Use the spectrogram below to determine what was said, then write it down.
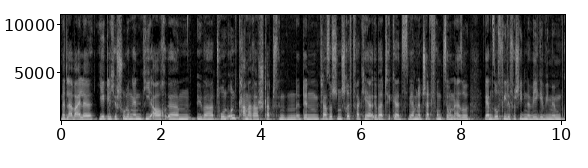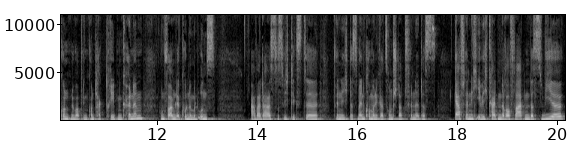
mittlerweile jegliche Schulungen, die auch ähm, über Ton und Kamera stattfinden, den klassischen Schriftverkehr, über Tickets, wir haben eine Chatfunktion, also wir haben so viele verschiedene Wege, wie wir mit dem Kunden überhaupt in Kontakt treten können und vor allem der Kunde mit uns. Aber da ist das Wichtigste, finde ich, dass wenn Kommunikation stattfindet, dass darf dann nicht Ewigkeiten darauf warten, dass wir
